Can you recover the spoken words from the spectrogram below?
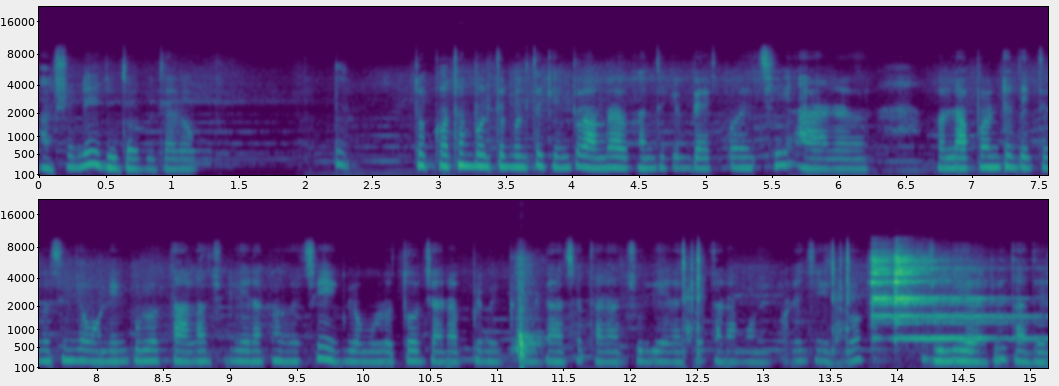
আসলে হৃদয় বিদারক। তো কথা বলতে বলতে কিন্তু আমরা ওখান থেকে ব্যাক করেছি আর লাভ পয়েন্টে দেখতে পাচ্ছেন যে অনেকগুলো তালা ঝুলিয়ে রাখা হয়েছে। এগুলো মূলত যারা প্রেমিক প্রেমিকা আছে, তারা ঝুলিয়ে রাখে, তারা মনে করে যে এগুলো ঝুলিয়ে রাখলে তাদের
